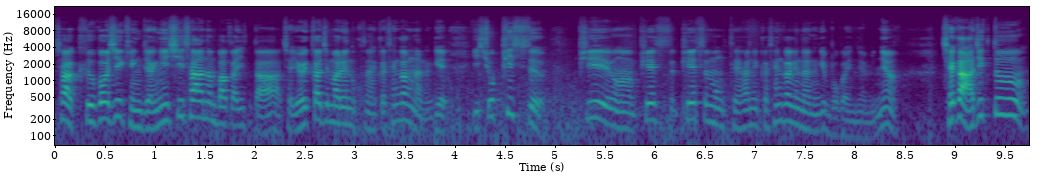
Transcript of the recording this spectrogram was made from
자, 그것이 굉장히 시사하는 바가 있다. 자, 여기까지 말해놓고 나니까 생각나는 게 이 showpiece, P, 어, PS, PS 몽테 하니까 생각이 나는 게 뭐가 있냐면요. 제가 아직도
